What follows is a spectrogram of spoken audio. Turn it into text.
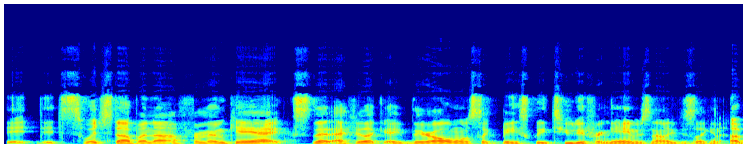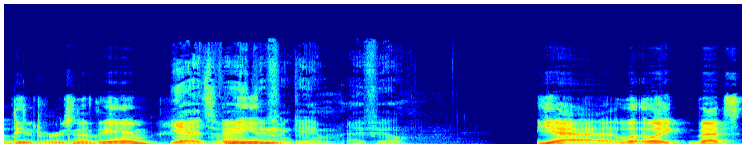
it it switched up enough from MKX that I feel like they're almost like basically two different games, not like just like an updated version of the game. Yeah, it's a very mean- different game. I feel. Yeah, like that's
